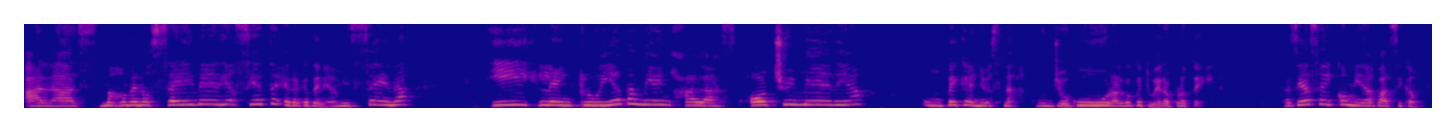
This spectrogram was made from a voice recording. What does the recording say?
a las más o menos 6 y media, 7 era que tenía mi cena y le incluía también a las 8 y media un pequeño snack, un yogur, algo que tuviera proteína. Hacía seis comidas básicamente.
